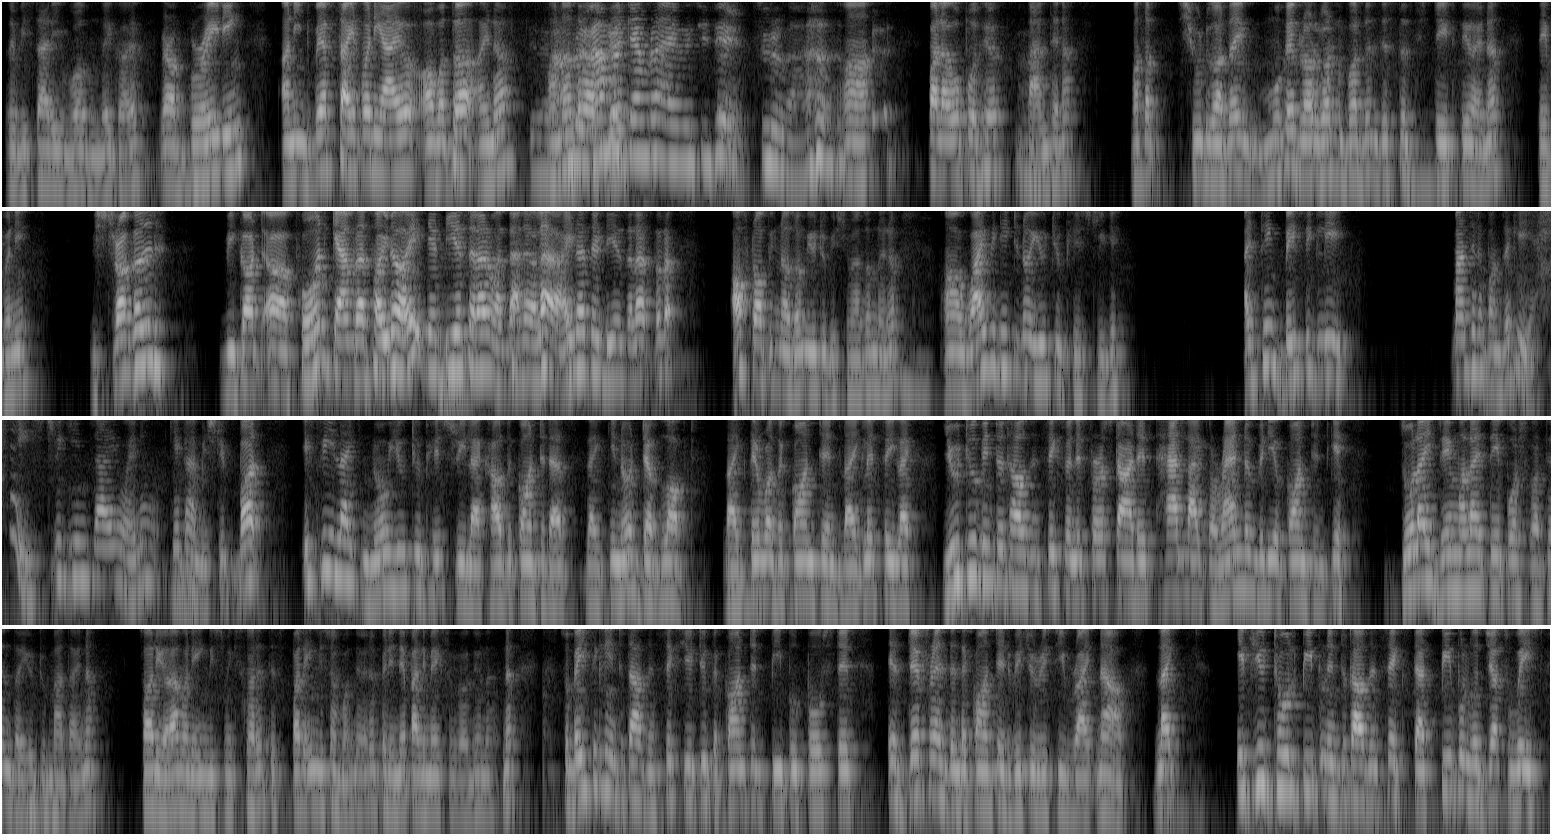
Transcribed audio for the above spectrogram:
तर बिस्तारै इभल्भ हुँदै गयो। अपग्रेडिङ अनि वेबसाइट पनि आयो। अब त होइन? पहिला ओप्पो थियो भान्थेन मतलब सुट गर्दै मुखै ब्लर गर्नु पर्दैन त्यस्तो स्टेट थियो होइन? त्यही पनि। स्ट्रगल्ड विकट फोन क्यामेरा छैन है? त्यो डिएसएलआर भन्दा नै होला। होइन त्यो डिएसएलआर तर अफ टपिक नजाउँ युट्युब हिस्ट्रीमा जाउँ होइन। Why to know YouTube history के? आई थिङ्क बेसिकली मान्छेले भन्छ कि हे हिस्ट्री किन चाहियो होइन। के काम history but if you like know YouTube history like how the content has like you know developed like there was a content like let's uh like YouTube in two thousand six first for started had like a random video content के? जसलाई जे मलाई त्यही post गर्थ्यो नि त युट्युबमा त होइन? सरी होला मैले इङ्ग्लिस मिक्स गरेँ त्यस पहिला इङ्ग्लिसमा भन्दै होइन फेरि नेपालीमा एक्सप्लेन गरिदिउँ न होइन so basically in two thousand six YouTube the content people posted is different than the content which you receive right now like if you told people in 2006 that people would just waste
